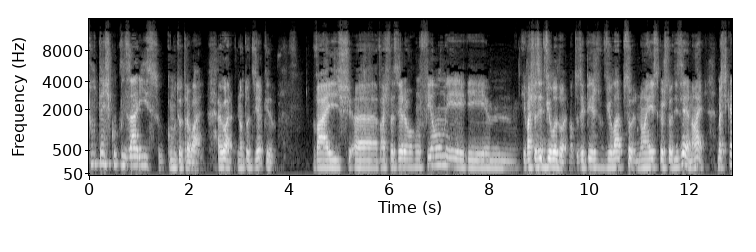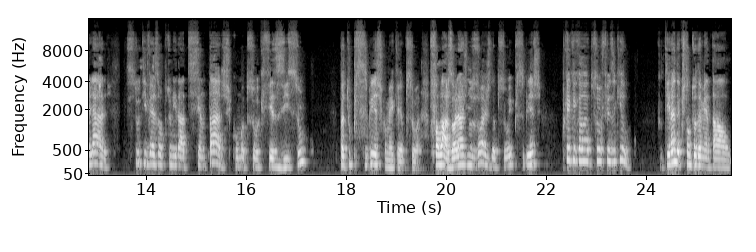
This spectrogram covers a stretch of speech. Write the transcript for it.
tu tens que utilizar isso como teu trabalho. Agora, não estou a dizer que vais, uh, vais fazer um filme e, e, e, vais fazer de violador. Não estou a dizer que violar pessoas, não é isso que eu estou a dizer, não é? Mas se calhar, se tu tiveres a oportunidade de sentares com uma pessoa que fez isso, para tu perceberes como é que é a pessoa, falares, olhares nos olhos da pessoa e perceberes porque é que aquela pessoa fez aquilo. Tirando a questão toda mental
